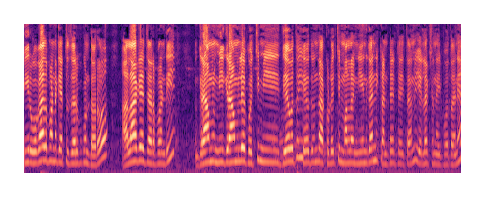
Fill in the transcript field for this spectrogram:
మీరు ఉగాది పండుగ ఎట్లా జరుపుకుంటారో అలాగే జరపండి. గ్రామం మీ గ్రామంలోకి వచ్చి మీ దేవత ఏది ఉందో అక్కడ వచ్చి మళ్ళీ నేను కానీ కంటెంట్ అవుతాను ఎలక్షన్ అయిపోతానే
